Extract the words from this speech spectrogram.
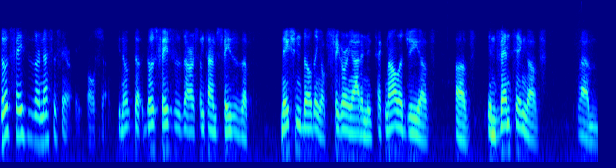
those phases are necessary, also. You know, th- those phases are sometimes phases of nation building, of figuring out a new technology, of of inventing, of um,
